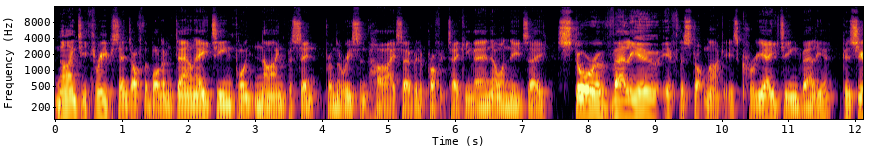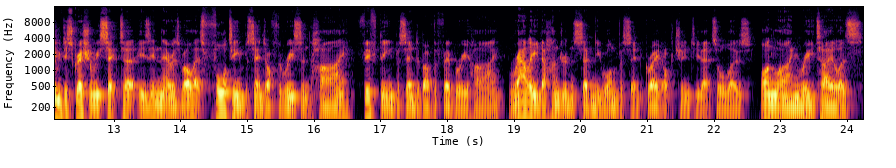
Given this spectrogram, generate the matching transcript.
93% off the bottom, down 18.9% from the recent high. So a bit of profit taking there. No one needs a store of value if the stock market is creating value. Consumer discretionary sector is in there as well. That's 14% off the recent high. 15% above the February high, rallied 171%. Great opportunity. That's all those online retailers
